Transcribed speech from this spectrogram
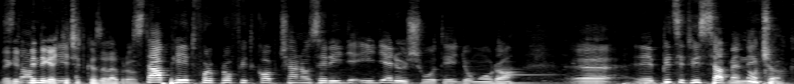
Még Stop mindig egy Hate- kicsit közelebbről. Stop Hate for Profit kapcsán azért így, így erős volt egy egy Picit visszább mennék. No csak.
